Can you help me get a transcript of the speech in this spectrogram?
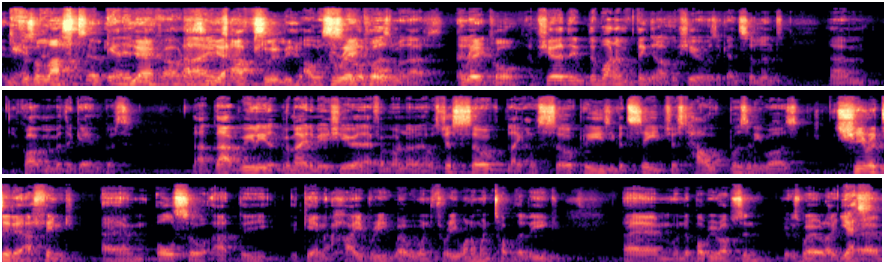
And there's a last, uh, yeah, the crowd. I yeah, absolutely. I was Great so call. with that. Great call. I'm sure the, the one I'm thinking of was Shearer was against Sunderland. Um, I can't remember the game, but that that really reminded me of Shearer there from London. And I was just so like I was so pleased. You could see just how buzzing he was. Shearer did it, I think, um, also at the, the game at Highbury where we won three one and went top of the league. Um, under Bobby Robson, it was where like yes. um,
